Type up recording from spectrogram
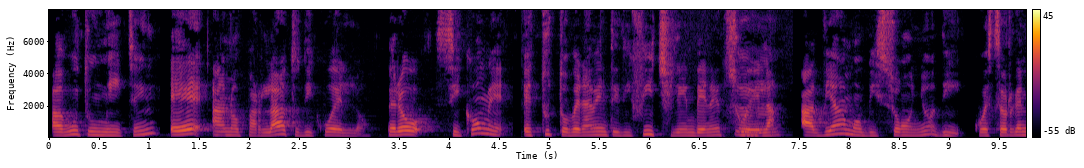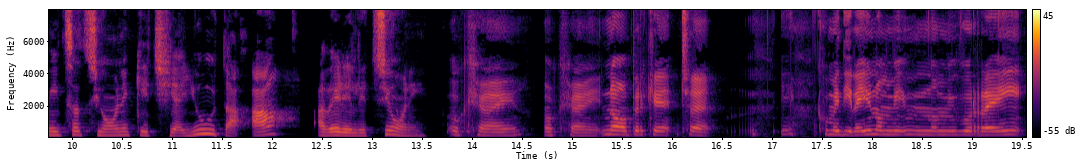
ha avuto un meeting e hanno parlato di quello. Però siccome è tutto veramente difficile in Venezuela, mm. abbiamo bisogno di questa organizzazione che ci aiuta a avere elezioni. Ok, ok. No, perché, cioè, come dire, io non mi, non mi vorrei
